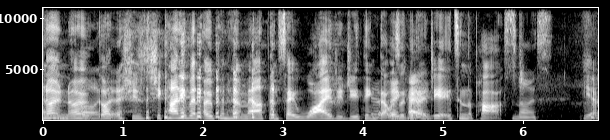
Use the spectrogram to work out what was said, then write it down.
no, then? no, Oh, God, okay. she's she can't even open her mouth and say why did you think that was a good idea? It's in the past. nice. Yeah.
